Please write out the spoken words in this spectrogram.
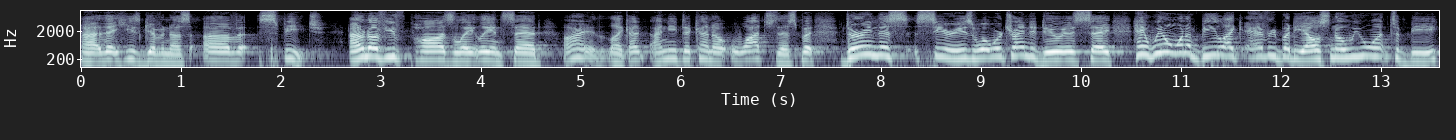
uh, that He's given us of speech? I don't know if you've paused lately and said, all right, like I, I need to kind of watch this. But during this series, what we're trying to do is say, hey, we don't want to be like everybody else. No, we want to be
